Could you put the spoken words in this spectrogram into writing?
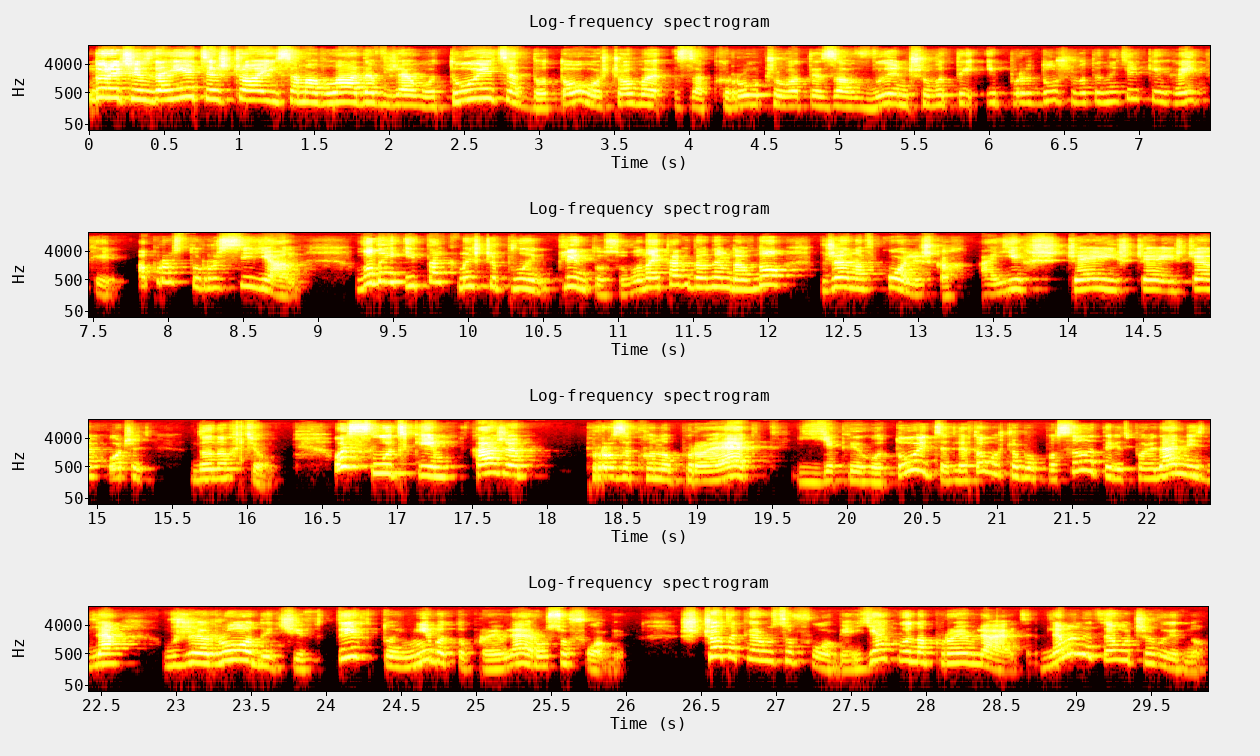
До речі, здається, що і сама влада вже готується до того, щоб закручувати, завинчувати і придушувати не тільки гайки, а просто росіян. Вони і так нижче плінтусу, вони і так давним-давно вже навколішках, а їх ще і ще і ще хочуть до ногтю. Ось Слуцький каже про законопроект, який готується для того, щоб посилити відповідальність для вже родичів тих, хто нібито проявляє русофобію. Що таке русофобія? Як вона проявляється? Для мене це очевидно.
